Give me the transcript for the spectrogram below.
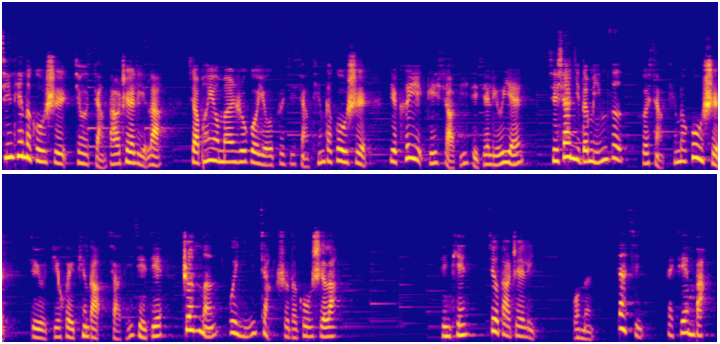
今天的故事就讲到这里了。小朋友们，如果有自己想听的故事，也可以给小迪姐姐留言，写下你的名字和想听的故事，就有机会听到小迪姐姐专门为你讲述的故事了。今天就到这里，我们下期再见吧。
